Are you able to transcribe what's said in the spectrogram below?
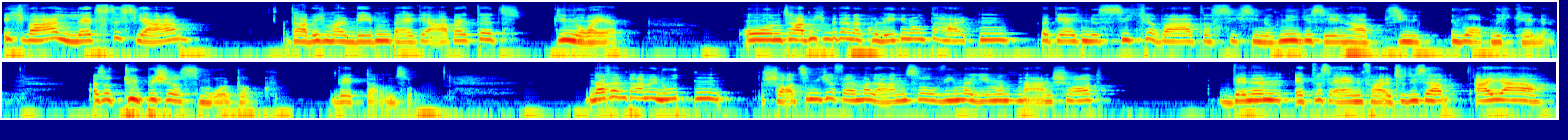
Ich war letztes Jahr, da habe ich mal nebenbei gearbeitet, die neue. und habe mich mit einer Kollegin unterhalten, bei der ich mir sicher war, dass ich sie noch nie gesehen habe, sie überhaupt nicht kenne. Also typischer Smalltalk, Wetter und so. Nach ein paar Minuten schaut sie mich auf einmal an, so wie man jemanden anschaut, wenn einem etwas einfällt, so dieser, ah ja,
